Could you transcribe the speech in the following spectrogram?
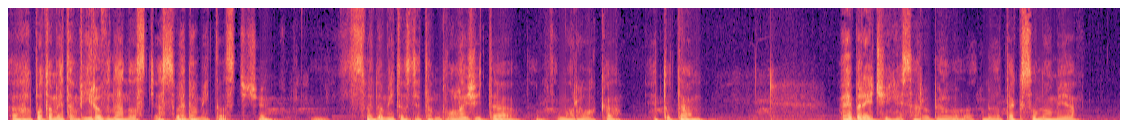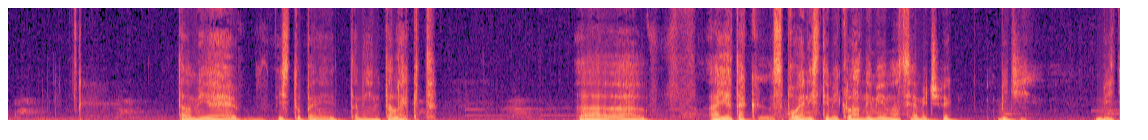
A potom je tam vyrovnanosť a svedomitosť. Čiže svedomitosť je tam dôležitá, tá morálka je to tam. V hebrejčine sa robil, robila taxonomia tam je vystúpený ten intelekt a je tak spojený s tými kladnými emóciami, čiže byť, byť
